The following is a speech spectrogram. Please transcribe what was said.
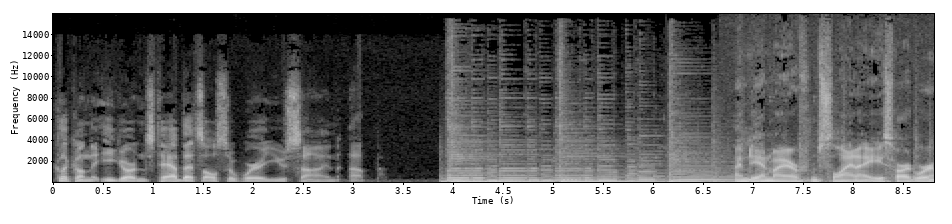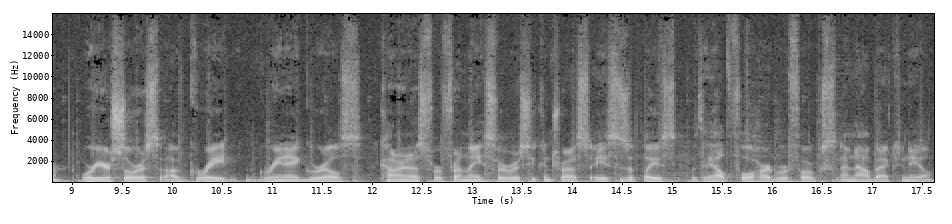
Click on the eGardens tab. That's also where you sign up. I'm Dan Meyer from Celina Ace Hardware. We're your source of great green egg grills. Count on us for friendly service you can trust. Ace is a place with the helpful hardware folks. And now back to Neil.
